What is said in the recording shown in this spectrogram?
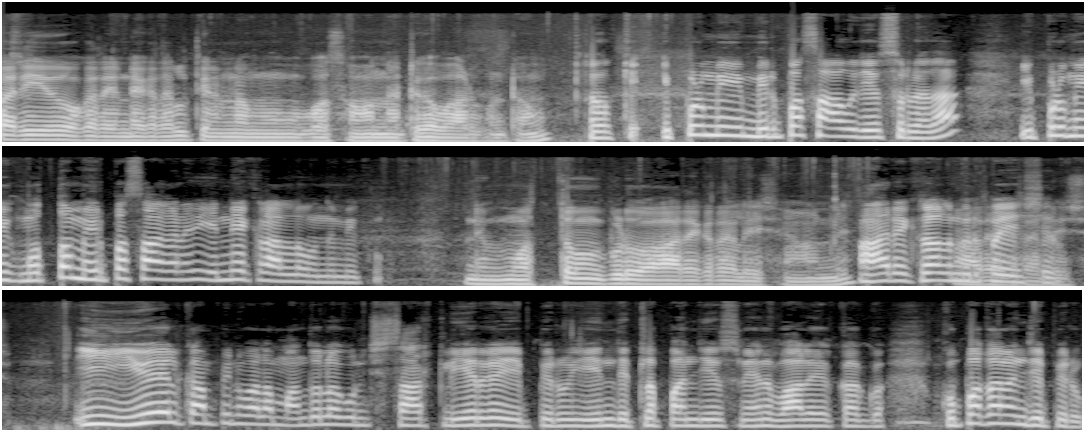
వరి ఒక రెండు ఎకరాలు తినడం కోసం అన్నట్టుగా వాడుకుంటాం. ఓకే. ఇప్పుడు మీ మిరప సాగు చేస్తారు కదా ఇప్పుడు మీకు మొత్తం మిరప సాగు అనేది ఎన్ని ఎకరాల్లో ఉంది మీకు? మొత్తం ఇప్పుడు ఆరు ఎకరాలు వేసామండి. ఆరు ఎకరాల మిరప వేసారు. వేసాం. ఈ యూఎల్ కంపెనీ వాళ్ళ మందుల గురించి సార్ క్లియర్గా చెప్పారు ఏంది ఎట్లా పనిచేస్తున్నాయని వాళ్ళ యొక్క గొప్పతనం చెప్పారు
